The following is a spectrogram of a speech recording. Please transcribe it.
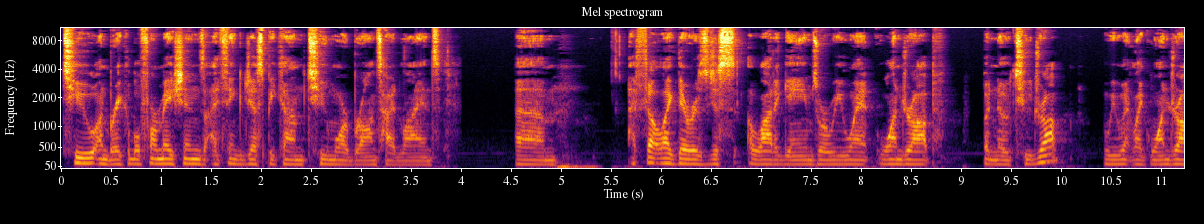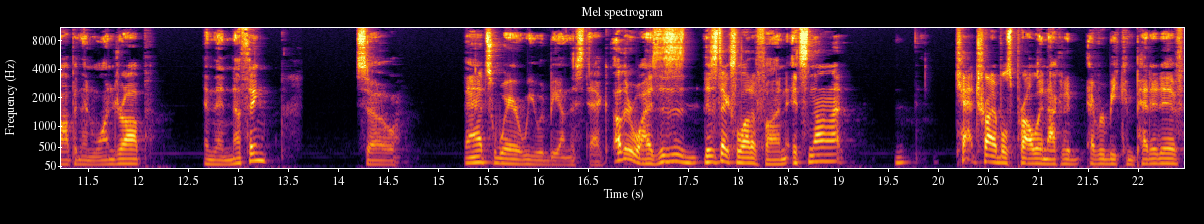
two unbreakable formations, I think just become two more Bronzehide Lions. Um, I felt like there was just a lot of games where we went one drop, but no two drop. We went like one drop and then one drop and then nothing. So that's where we would be on this deck. Otherwise, this is this deck's a lot of fun. It's not Cat Tribal's probably not going to ever be competitive.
